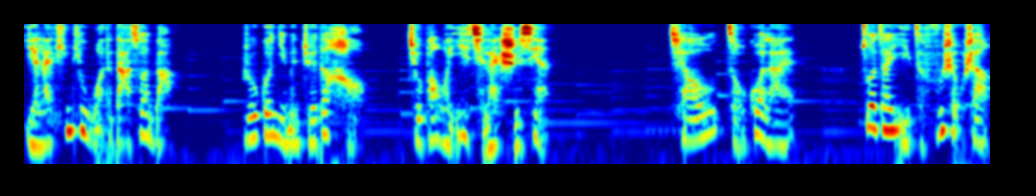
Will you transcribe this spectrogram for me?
也来听听我的打算吧。如果你们觉得好，就帮我一起来实现。乔走过来。坐在椅子扶手上，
